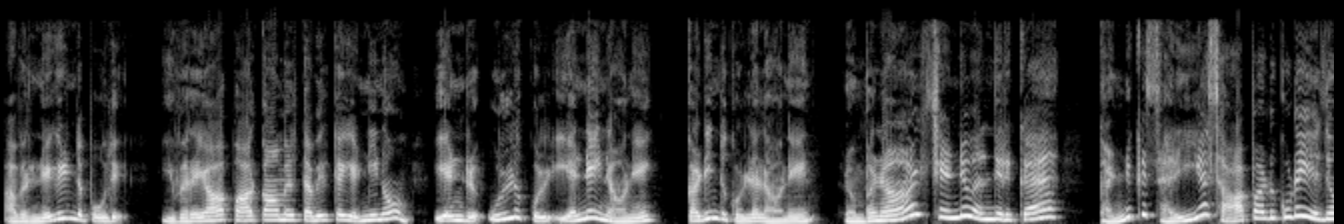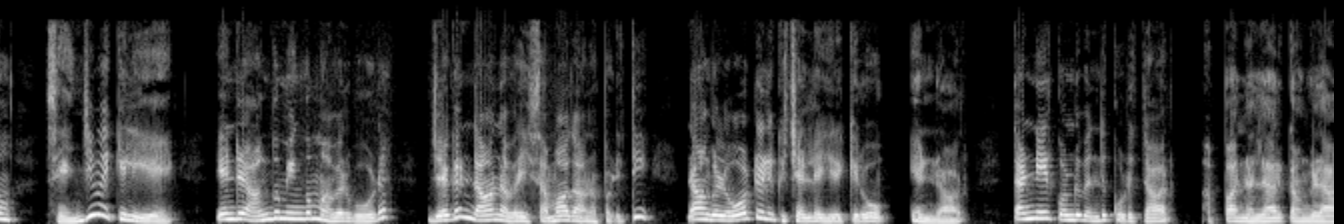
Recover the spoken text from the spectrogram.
அவர் நெகிழ்ந்த போது இவரையா பார்க்காமல் தவிர்க்க எண்ணினோம்? என்று உள்ளுக்குள் என்னை நானே கடிந்து கொள்ளலானேன் ரொம்ப நாள் சென்று வந்திருக்க. கண்ணுக்கு சரியாக சாப்பாடு கூட எதுவும் செஞ்சு வைக்கலையே. என்று அங்குமிங்கும் அவர் ஓட ஜெகன் தான் அவரை சமாதானப்படுத்தி நாங்கள் ஹோட்டலுக்கு செல்ல இருக்கிறோம் என்றார். தண்ணீர் கொண்டு வந்து கொடுத்தார். அப்பா நல்லா இருக்காங்களா?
